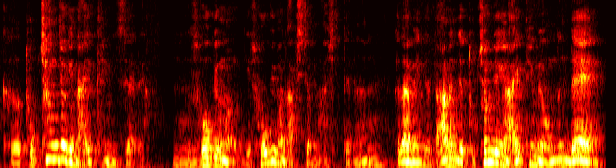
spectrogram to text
그 독창적인 아이템이 있어야 돼요. 소규모 이 소규모 낚시점을 하실 때는 그다음에 이제 나는 이제 독창적인 아이템이 없는데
